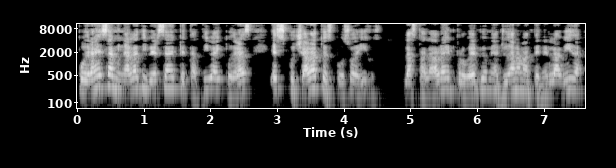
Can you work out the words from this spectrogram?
Podrás examinar las diversas expectativas y podrás escuchar a tu esposo e hijos. Las palabras en proverbio me ayudan a mantener la vida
